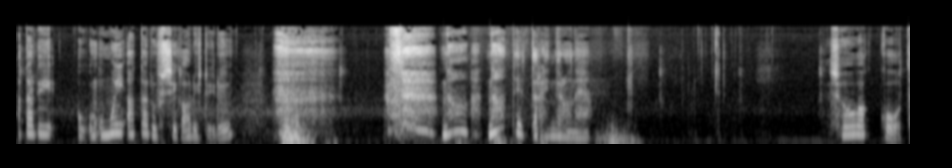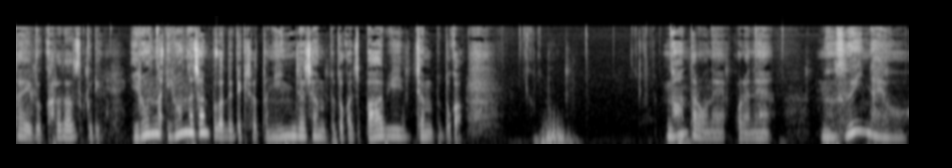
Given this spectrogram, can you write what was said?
当たり思い当たる節がある人いる？な、なんて言ったらいいんだろうね。小学校、体育、体づくり、いろんな、いろんなジャンプが出てきちゃった。忍者ジャンプとか、バービージャンプとか。なんだろうね、これね。むずいんだよ。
